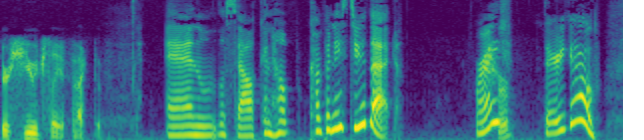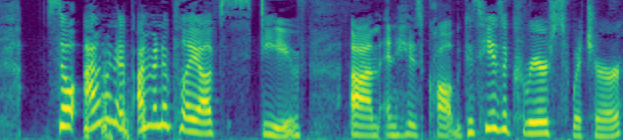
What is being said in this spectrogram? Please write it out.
they're hugely effective and LaSalle can help companies do that. Right? Sure. There you go. So I'm gonna I'm gonna play off Steve um, and his call because he is a career switcher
